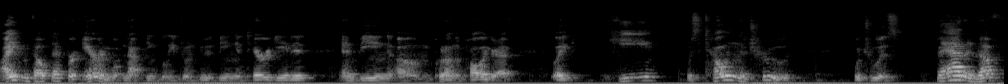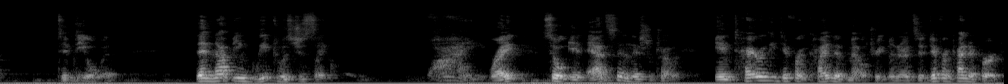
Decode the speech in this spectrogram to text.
I even felt that for Aaron not being believed when he was being interrogated and being um, put on the polygraph. Like he was telling the truth, which was bad enough to deal with. Then not being believed was just like, why, right? So it adds to initial trauma. Entirely different kind of maltreatment, or it's a different kind of hurt.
